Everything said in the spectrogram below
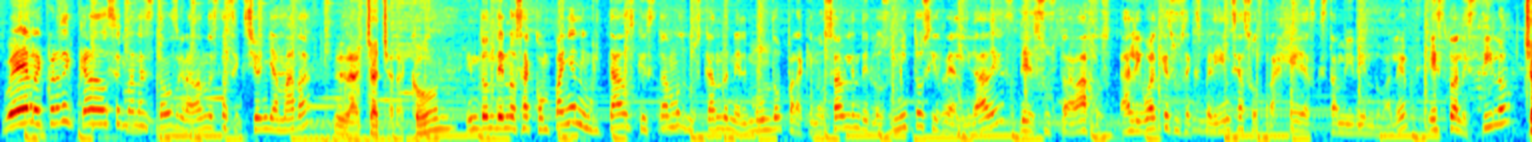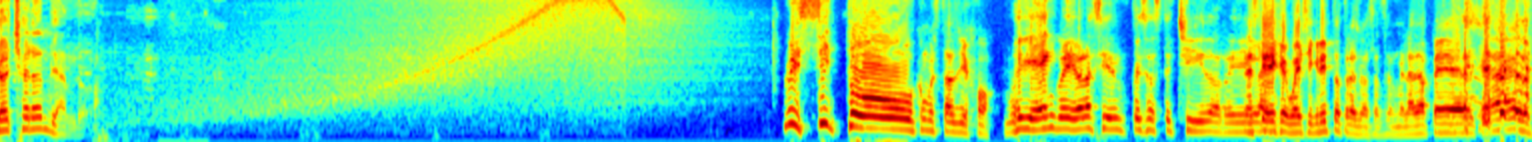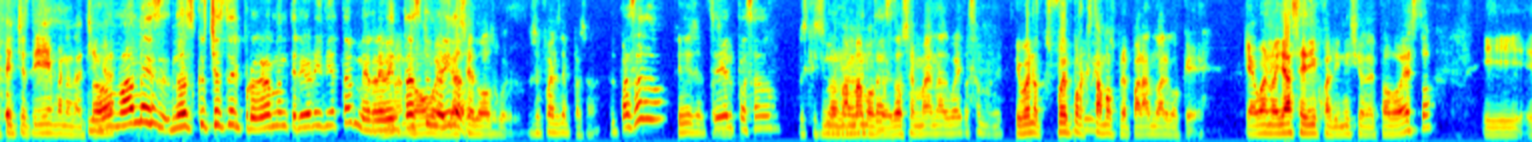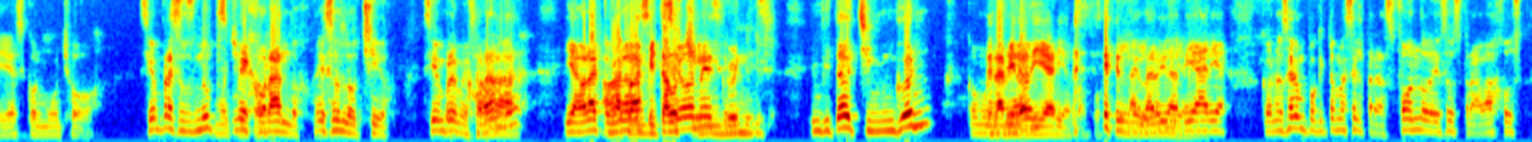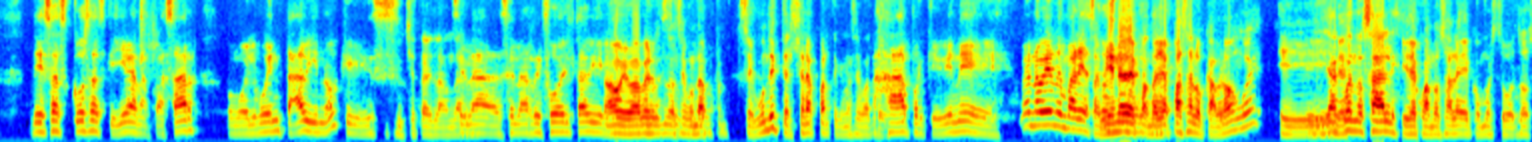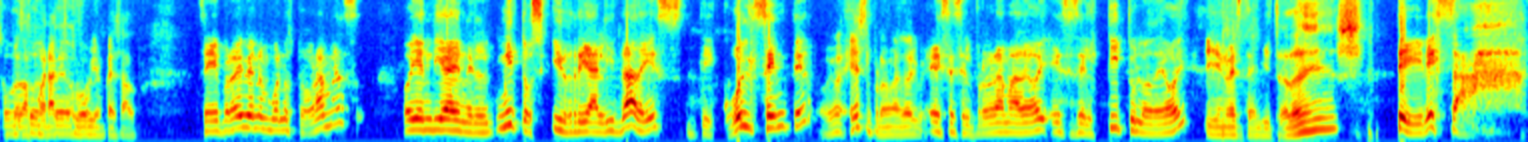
Güey, recuerden, cada dos semanas estamos grabando esta sección llamada La cháchara con. en donde nos acompañan invitados que estamos buscando en el mundo para que nos hablen de los mitos y realidades de sus trabajos, al igual que sus experiencias o tragedias que están viviendo, ¿vale? Esto al estilo Chacharandeando. Luisito, ¿cómo estás, viejo? Muy bien, güey, ahora sí empezaste chido, rey. Es que dije, güey, si grito tres vas a hacerme la de a pedo. que, ay, los pinches tímpanos, la No chingada. mames, ¿no escuchaste el programa anterior, idiota? Me reventaste no, güey, oído. Hace dos, güey. Ese fue el del pasado. ¿El pasado? Sí, es el Sí, pasado. el pasado. Es que si nos mamamos, güey, dos semanas, güey. Y bueno, pues fue porque estamos preparando algo que, que, bueno, ya se dijo al inicio de todo esto. Y, y es con mucho. Siempre sus noobs mejorando, eso es lo chido. Siempre Pues mejorando. ahora- y ahora con, ahora con invitados chingones. Invitado chingón. Como De el la vida hoy, diaria, papo. el de la vida diaria. Conocer un poquito más el trasfondo de esos trabajos, de esas cosas que llegan a pasar, como el buen Tavi, ¿no? Que es, la onda, se, la, se la rifó el Tavi. No, güey, va a haber una segunda, segunda y tercera parte que no se va a tener. Ajá, porque viene, bueno, vienen varias cosas. Viene de cuando el ya pasa lo cabrón, güey. Y, Y ya de, cuando sale. y de cuando sale de cómo estuvo todo Cómo estuvo el afuera, que estuvo bien pesado. Sí, pero ahí vienen buenos programas. Hoy en día en el mitos y realidades de call center. Es el problema de hoy, güey. Ese es el programa de hoy, ese es el título de hoy. Y nuestra invitada es. Teresa.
